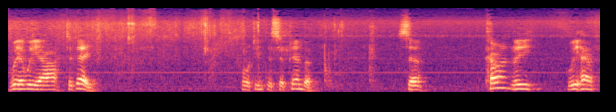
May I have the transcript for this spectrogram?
where we are today, 14th of September. So currently we have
